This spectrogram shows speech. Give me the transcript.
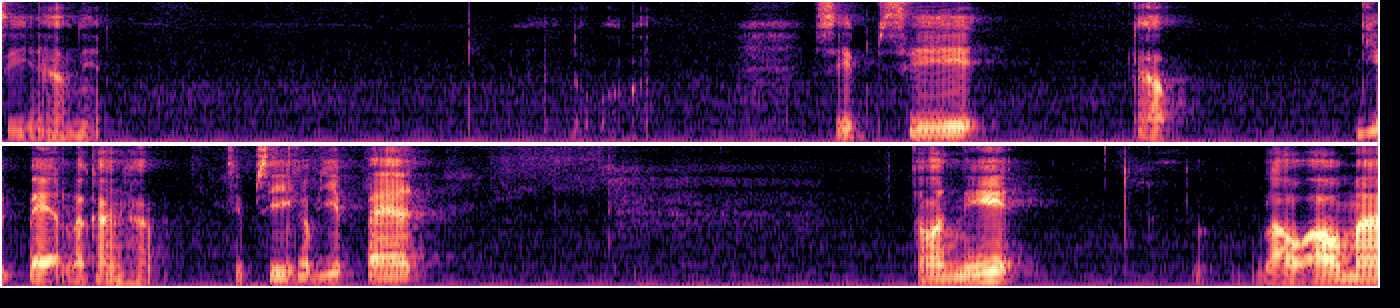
14 นะครับเนี่ย เราบอกก่อน สิบสี่กับยี่แปดแล้วกันครับสิบสี่กับยี่แปดตอนนี้เราเอามา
